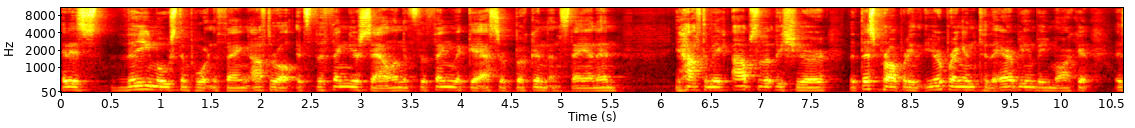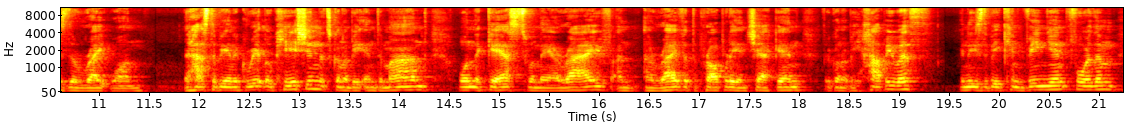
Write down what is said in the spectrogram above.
It is the most important thing. After all, it's the thing you're selling, it's the thing that guests are booking and staying in. You have to make absolutely sure that this property that you're bringing to the Airbnb market is the right one. It has to be in a great location that's going to be in demand, one that guests, when they arrive and arrive at the property and check in, they're going to be happy with. It needs to be convenient for them,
